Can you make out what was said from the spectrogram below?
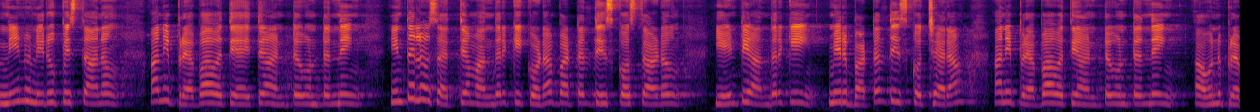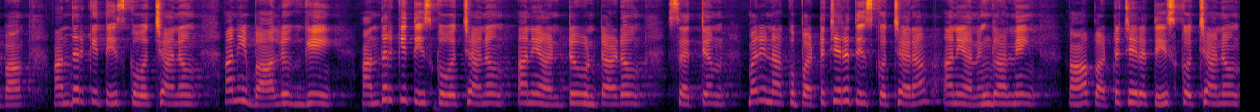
నేను నిరూపిస్తాను అని ప్రభావతి అయితే అంటూ ఉంటుంది. ఇంతలో సత్యం అందరికీ కూడా బట్టలు తీసుకొస్తాడు. ఏంటి అందరికీ? మీరు బట్టలు తీసుకొచ్చారా? అని ప్రభావతి అంటూ ఉంటుంది. అవును ప్రభా అందరికీ తీసుకువచ్చాను అని బాలుకి అందరికీ తీసుకువచ్చాను అని అంటూ ఉంటాడు. సత్యం మరి నాకు పట్టుచీర తీసుకొచ్చారా? అని అనగానే ఆ పట్టు చీర తీసుకొచ్చాను.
